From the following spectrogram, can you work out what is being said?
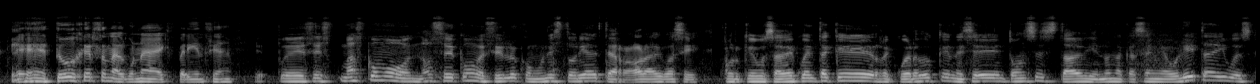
Eh, ¿Tú, Gerson, alguna experiencia? Pues es más como, no sé cómo decirlo, como una historia de terror, algo así. Porque, pues, de cuenta que recuerdo que en ese entonces estaba viviendo en la casa de mi abuelita y, pues,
